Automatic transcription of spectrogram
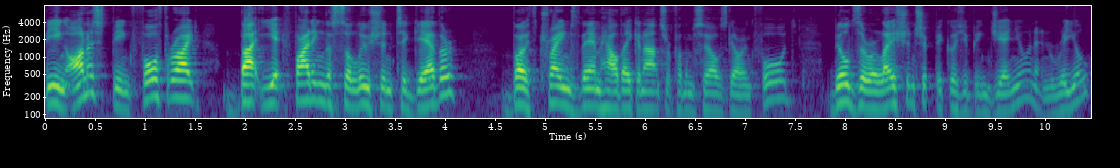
Being honest, being forthright, but yet finding the solution together both trains them how they can answer it for themselves going forward, builds a relationship because you're being genuine and real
